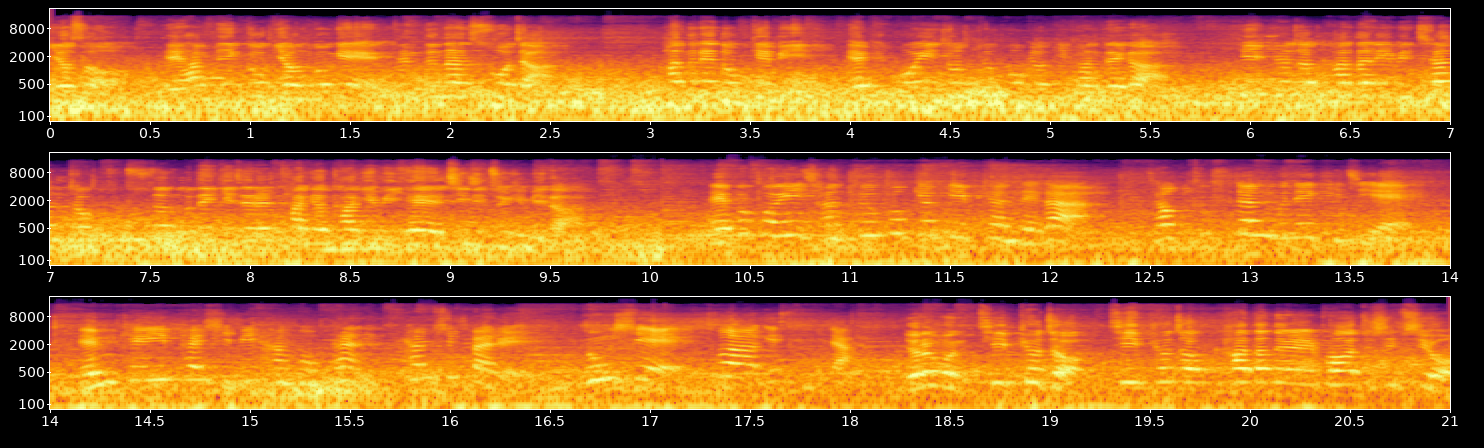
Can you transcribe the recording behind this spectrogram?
이어서 대한민국 영공의 든든한 수호자 하늘의 도깨비 F-4A 전투 공격기 편대가 T표적 하단에 위치한 적 특수전 부대 기지를 타격하기 위해 진입 중입니다. F-4E 전투 폭격기 편대가 적 특수전 부대 기지에 MK-82 항공탄 30발을 동시에 투하하겠습니다. 여러분 T표적 T표적 하단을 봐주십시오.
